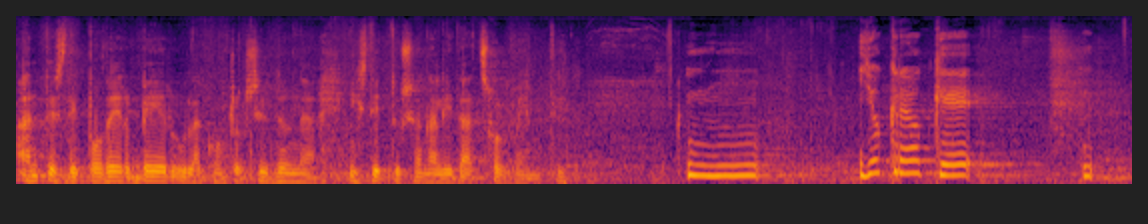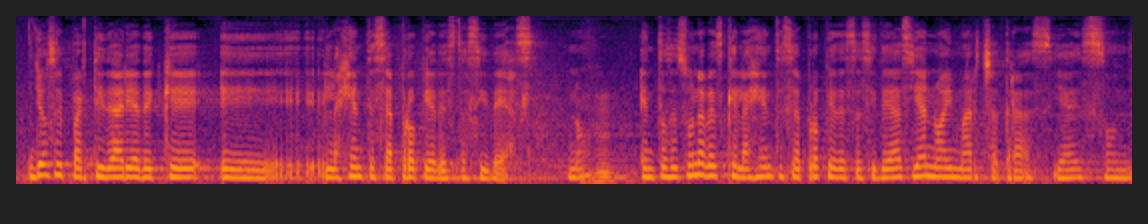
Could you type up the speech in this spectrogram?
antes de poder ver la construcción de una institucionalidad solvente? Mm, yo creo que yo soy partidaria de que eh, la gente se apropia de estas ideas, ¿no? Entonces, una vez que la gente se apropia de estas ideas, ya no hay marcha atrás, ya son,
